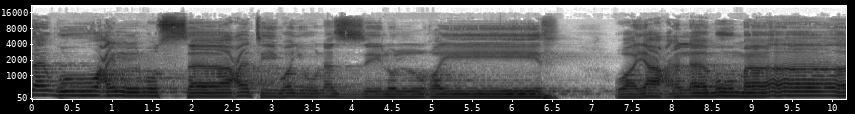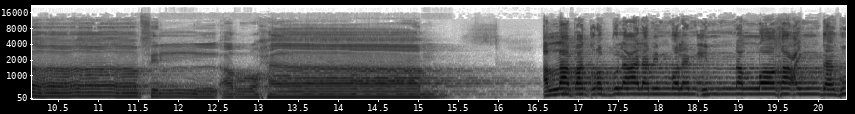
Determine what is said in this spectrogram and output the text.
ইনদাহু ইলমুস সাআতি ওয়া ইউনাজ্জিলুল গায়থ ويعلم ما في الأرحام আল্লাহ পাক রব্বুল আলামিন বলেন ইন্নাল্লাহা ইনদাহু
